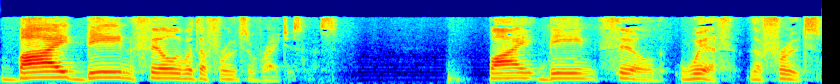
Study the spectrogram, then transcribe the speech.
by being filled with the fruits of righteousness. By being filled with the fruits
